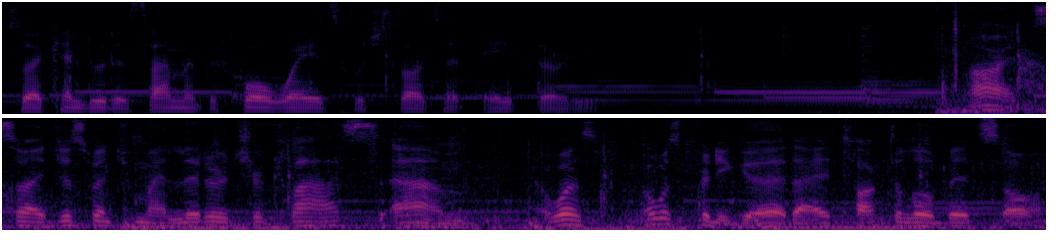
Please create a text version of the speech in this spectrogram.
so I can do the assignment before weights which starts at 8.30. Alright, so I just went to my literature class. Um, it, was, it was pretty good. I talked a little bit so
